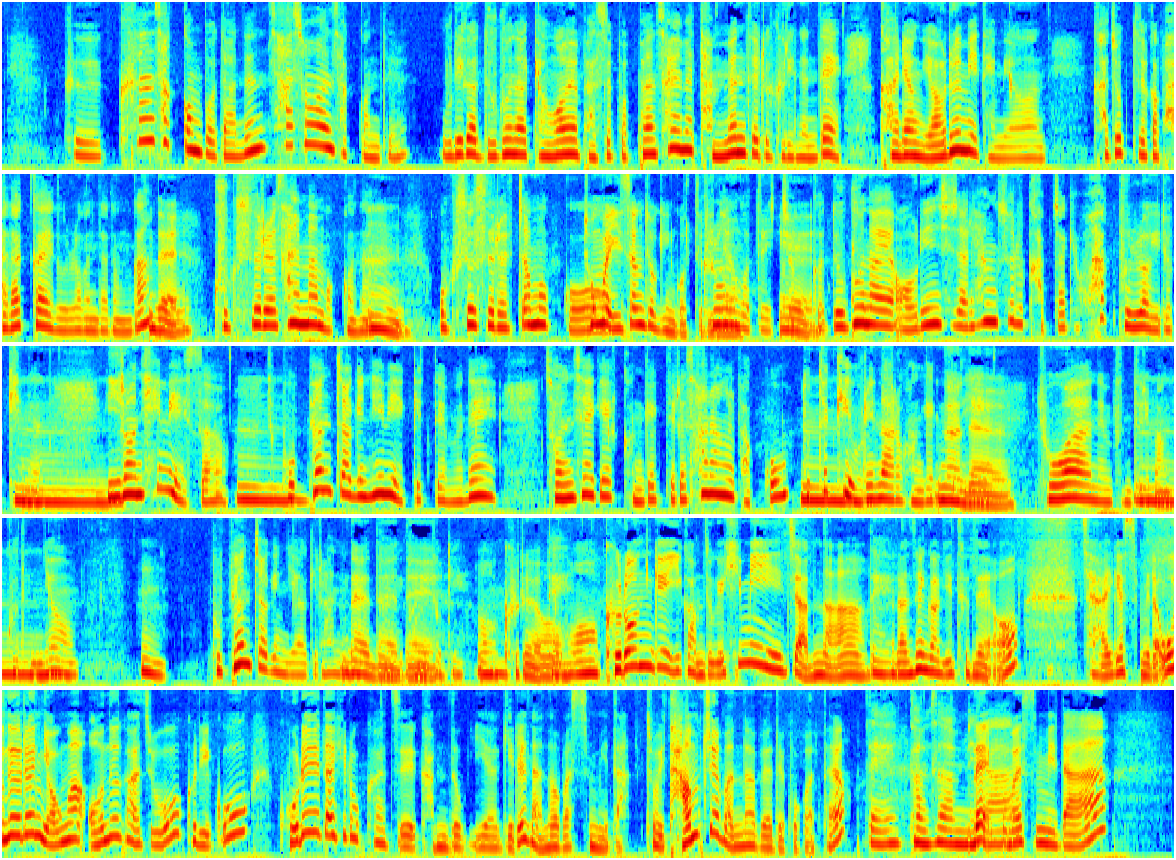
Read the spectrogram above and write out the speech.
그 큰 사건보다는 사소한 사건들. 우리가 누구나 경험해 봤을 법한 삶의 단면들을 그리는데 가령 여름이 되면 가족들과 바닷가에 놀러 간다던가 네. 국수를 삶아 먹거나 음. 옥수수를 쪄먹고 정말 일상적인 것들이네요. 그런 것들 있죠. 예. 그 누구나의 어린 시절의 향수를 갑자기 확 불러일으키는 음. 이런 힘이 있어요. 음. 보편적인 힘이 있기 때문에 전 세계 관객들의 사랑을 받고 또 음. 특히 우리나라 관객들이 네네. 좋아하는 분들이 음. 많거든요. 음. 보편적인 이야기를 하는 것 같아요, 이 네네네. 감독이. 어, 음. 그래요. 네. 어, 그런 게 이 감독의 힘이지 않나라는 네. 생각이 드네요. 자, 알겠습니다. 오늘은 영화 어느 가족 그리고 고레에다 히로카즈 감독 이야기를 나눠봤습니다. 저희 다음 주에 만나봐야 될 것 같아요. 네, 감사합니다. 네, 고맙습니다.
